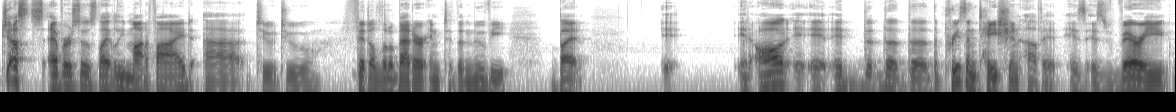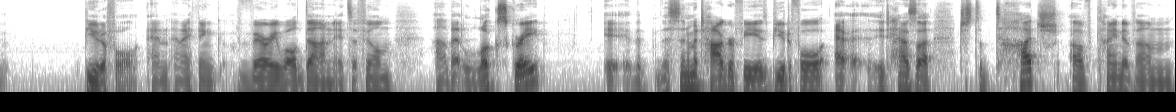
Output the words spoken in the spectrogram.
just ever so slightly modified uh, to to fit a little better into the movie. But it, it all it, it the, the the the presentation of it is is very beautiful. And and I think very well done. It's a film uh, that looks great it, the, the cinematography is beautiful. It has a just a touch of kind of um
